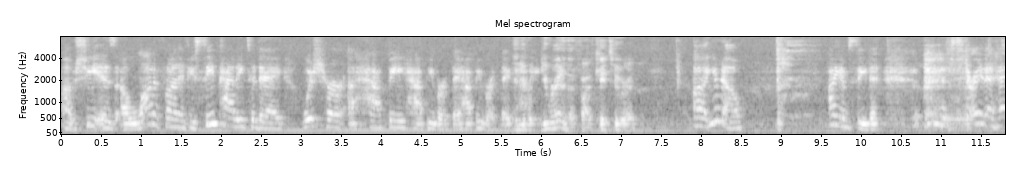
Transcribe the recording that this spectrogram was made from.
Um, she is a lot of fun. If you see Patty today, wish her a happy, happy birthday. Happy birthday, And you, you ran in that 5K too, right? Uh, you know, I am seated. Straight ahead.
